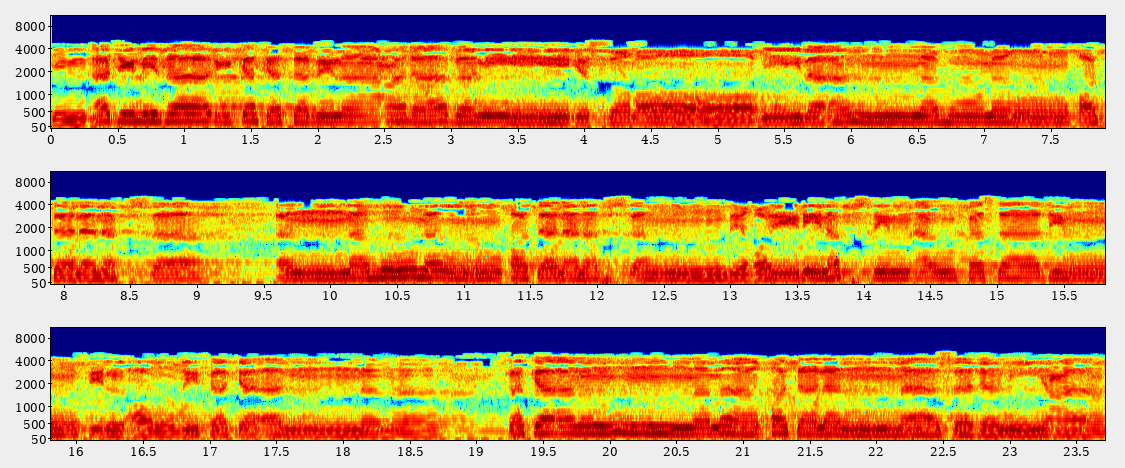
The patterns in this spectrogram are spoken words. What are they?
من أجل ذلك كتبنا على بني إسرائيل أنه من قتل نفسا أنه من قتل نفسا بغير نفس أو فساد في الأرض فكأنما, فكأنما قتل الناس جميعا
